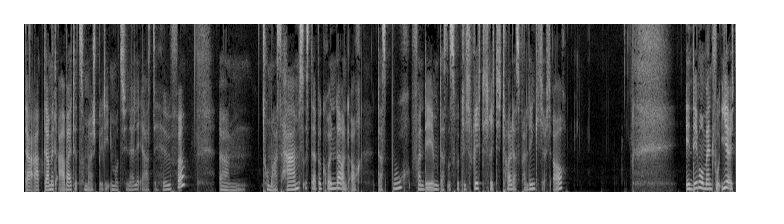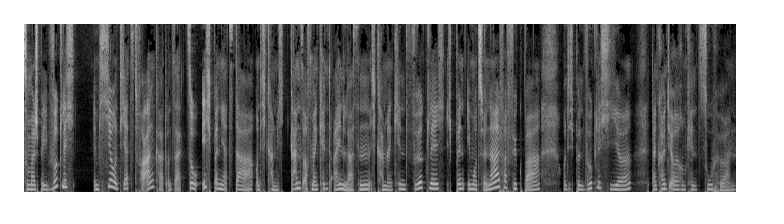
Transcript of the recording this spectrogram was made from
da, damit arbeitet zum Beispiel die emotionelle Erste Hilfe, ähm, Thomas Harms ist der Begründer und auch das Buch von dem, das ist wirklich richtig, richtig toll, das verlinke ich euch auch. In dem Moment, wo ihr euch zum Beispiel wirklich im Hier und Jetzt verankert und sagt, so, ich bin jetzt da und ich kann mich ganz auf mein Kind einlassen, ich kann mein Kind wirklich, ich bin emotional verfügbar und ich bin wirklich hier, dann könnt ihr eurem Kind zuhören.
